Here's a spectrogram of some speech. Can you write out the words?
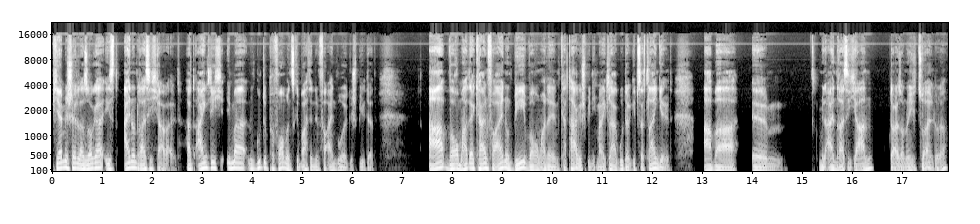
Pierre-Michel Lasogga ist 31 Jahre alt, hat eigentlich immer eine gute Performance gebracht in dem Verein, wo er gespielt hat. A, warum hat er keinen Verein? Und B, warum hat er in Katar gespielt? Ich meine, klar, gut, da gibt es das Kleingeld. Aber ähm, mit 31 Jahren da ist er noch nicht zu alt, oder?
